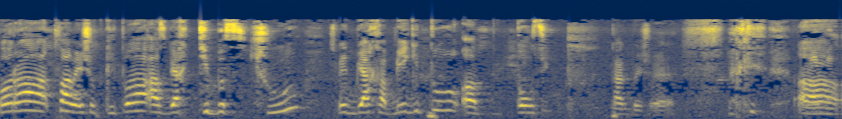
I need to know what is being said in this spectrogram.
хора, това беше от клипа. Аз бях Тибъс Чу, с мен бяха Мегито, а този, как беше? а,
